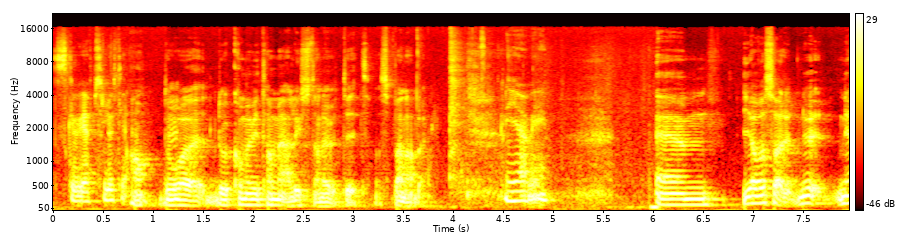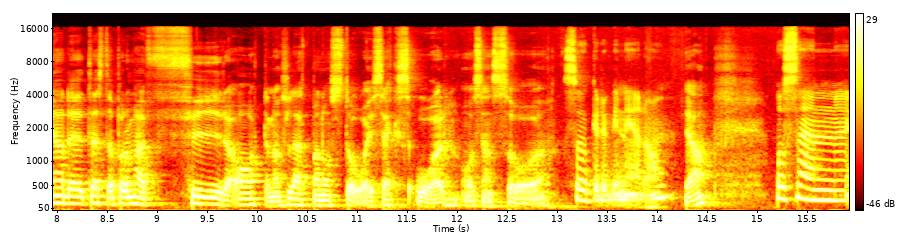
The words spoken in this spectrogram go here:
ska vi absolut göra. Ja, då, då kommer vi ta med lyssnarna ut dit. Spännande. Det gör vi. Um, ja, vad sa du? Nu, ni hade testat på de här fyra arterna och så lät man dem stå i sex år och sen så, Sågade vi ner dem. ja. Och sen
